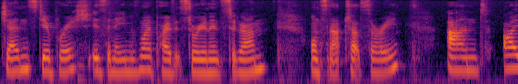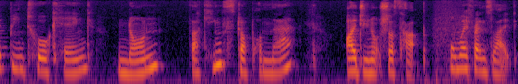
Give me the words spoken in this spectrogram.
Jen's gibberish is the name of my private story on Instagram, on Snapchat, sorry. And I've been talking non fucking stop on there. I do not shut up. All my friends like,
